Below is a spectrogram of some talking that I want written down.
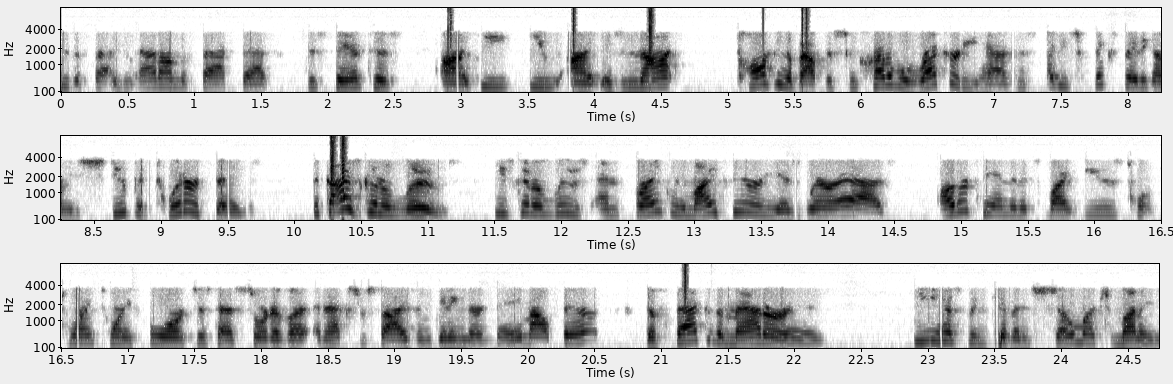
to the fact you add on the fact that DeSantis uh, he he uh, is not talking about this incredible record he has. Instead, he's fixating on these stupid Twitter things. The guy's going to lose. He's going to lose. And frankly, my theory is whereas other candidates might use tw 2024 just as sort of a, an exercise in getting their name out there, the fact of the matter is he has been given so much money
